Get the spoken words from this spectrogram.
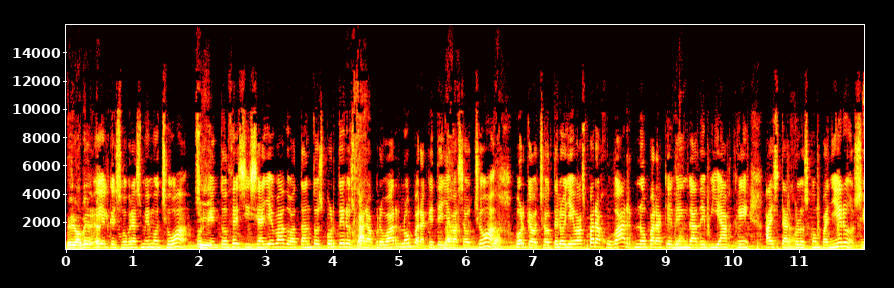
pero a ver. Y el que sobra es Memo Ochoa. Porque Sí. entonces, si se ha llevado a tantos porteros para probarlo, ¿para qué te llevas a Ochoa? Claro. Porque a Ochoa te lo llevas para jugar, no para que venga de viaje a estar con los compañeros. Sí,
